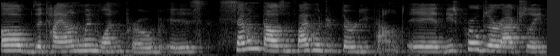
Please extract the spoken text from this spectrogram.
of the Tianwen 1 probe is 7,530 pounds. And these probes are actually,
